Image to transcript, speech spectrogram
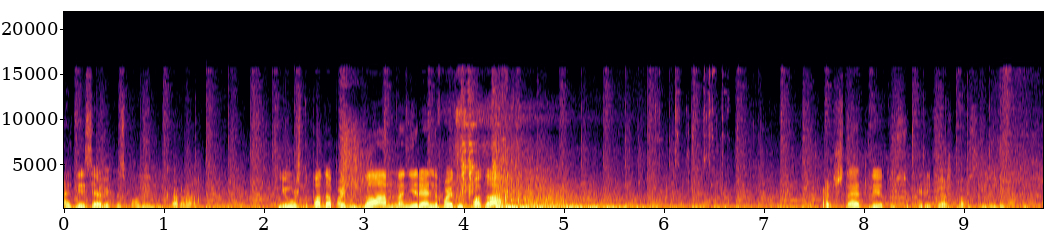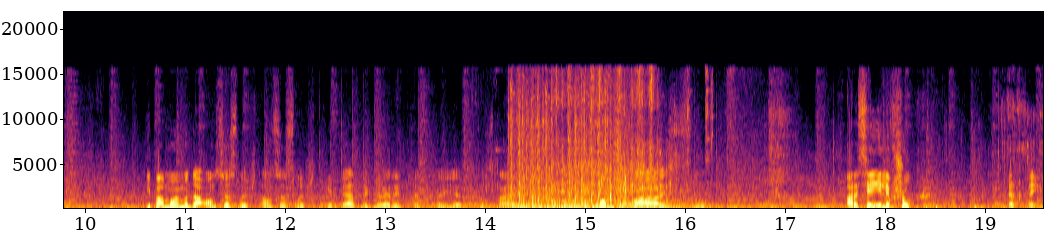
А здесь Авик в исполнении Кара. Неужто пода пойдут? Да, они реально пойдут пода. Прочитает ли эту всю перетяжку Арсений Люксик? И, по-моему, да, он все слышит, он все слышит. Ребята, говорит, это я все знаю. Опа, Арсений Левшук. Это сейф.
